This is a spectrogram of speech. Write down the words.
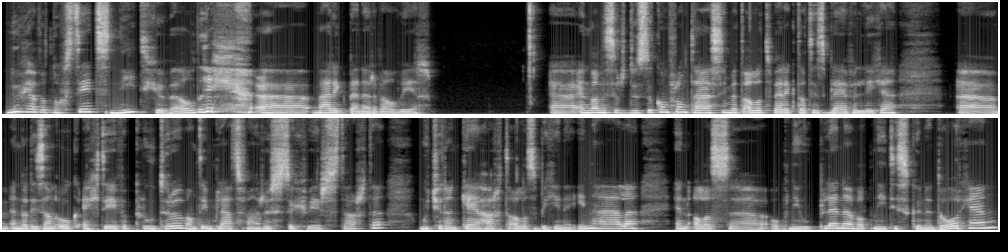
Nu gaat het nog steeds niet geweldig, uh, maar ik ben er wel weer. Uh, en dan is er dus de confrontatie met al het werk dat is blijven liggen. Um, en dat is dan ook echt even ploeteren, want in plaats van rustig weer starten, moet je dan keihard alles beginnen inhalen en alles uh, opnieuw plannen wat niet is kunnen doorgaan.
